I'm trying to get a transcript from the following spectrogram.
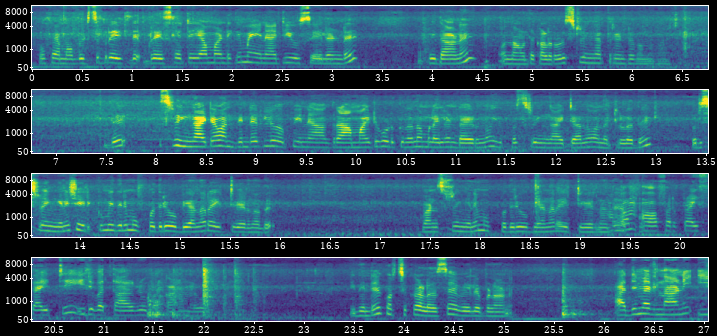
അപ്പോൾ ഫെമോ ബീഡ്സ് ബ്രേസ്ലെറ്റ് ബ്രേസ്ലെറ്റ് ചെയ്യാൻ വേണ്ടിയിട്ട് മെയിനായിട്ട് യൂസ് ചെയ്യലുണ്ട്. അപ്പോൾ ഇതാണ് ഒന്നാമത്തെ കളർ. ഒരു സ്ട്രിങ് എത്ര ഉണ്ടെന്നൊന്ന് കാണിച്ചു. ഇത് സ്ട്രിങ് ആയിട്ട് വന്നതിന്റെ ഒരു പിന്നെ ഗ്രാമായിട്ട് കൊടുക്കുന്നത് നമ്മളതിൽ ഉണ്ടായിരുന്നു. ഇപ്പോൾ സ്ട്രിങ് ആയിട്ടാണ് വന്നിട്ടുള്ളത്. ഒരു സ്ട്രിങ്ങിന് ശരിക്കും ഇതിന് മുപ്പത് രൂപയാണ് റേറ്റ് വരുന്നത്. വൺ സ്ട്രിങ്ങിന് മുപ്പത് രൂപയാണ് റേറ്റ് വരുന്നത്. ഓഫർ പ്രൈസ് ആയിട്ട് ഇരുപത്തി ആറ് രൂപക്കാണ് നമ്മൾ കൊടുക്കുന്നത്. ഇതിന്റെ കുറച്ച് കളേഴ്സ് അവൈലബിൾ ആണ്. ആദ്യം വരുന്നതാണ് ഈ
